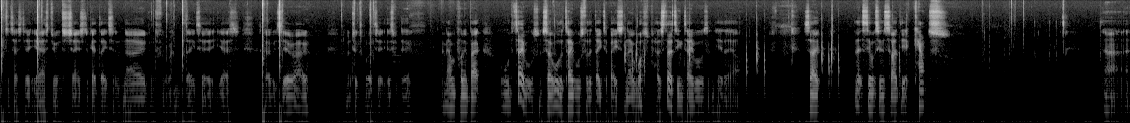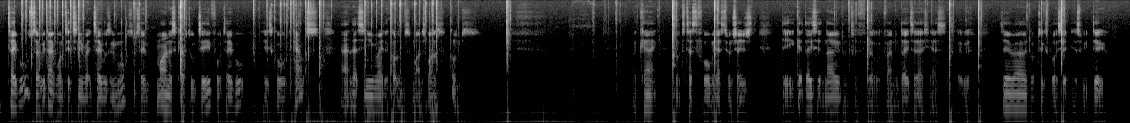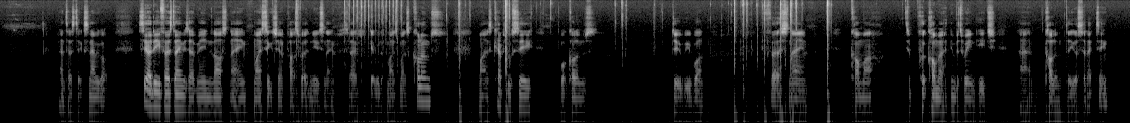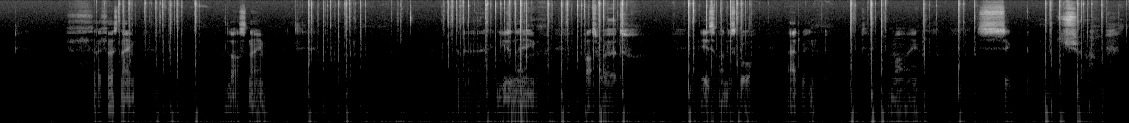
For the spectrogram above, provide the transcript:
To test it yes. Do you want to change to get data? No. Do you want to run data? Yes. Let's go with zero. Do you want to exploit it? Yes we do. And now we're pulling back all the tables. So all the tables for the database no wasp has 13 tables and here they are. So let's see what's inside the accounts uh, tables. So we don't want it to enumerate tables anymore. So say minus capital T for table is called accounts and let's enumerate the columns minus minus columns. Okay, want to test the form, yes, to change the get data node, want to fill with random data, yes, let's go with 0, do want to exploit it, yes we do. Fantastic, so now we've got CID, first name is admin, last name, my signature, password, and username. So get rid of minus minus columns, minus capital C, what columns do we want? First name, comma, to put comma in between each um, column that you're selecting. So first name, last name, uh, username, password is underscore admin my signature.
